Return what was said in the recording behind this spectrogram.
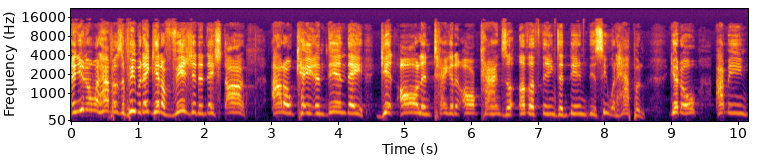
and you know what happens to people? They get a vision and they start out okay, and then they get all entangled in all kinds of other things, and then you see what happened. You know, I mean,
